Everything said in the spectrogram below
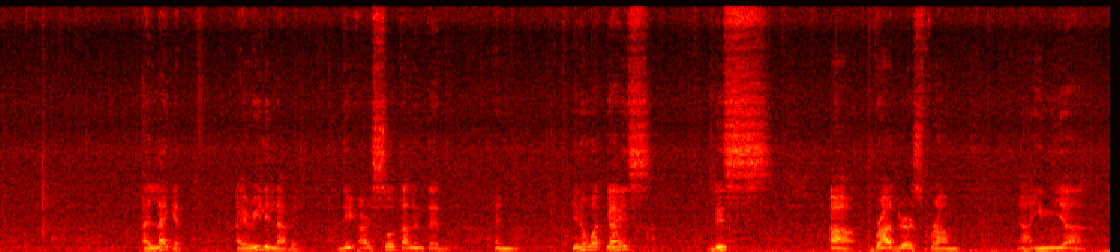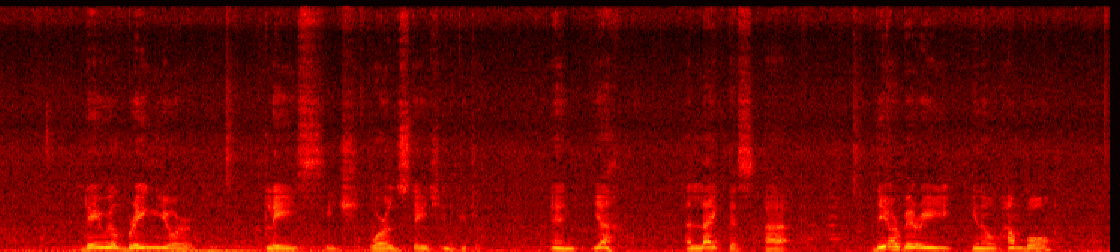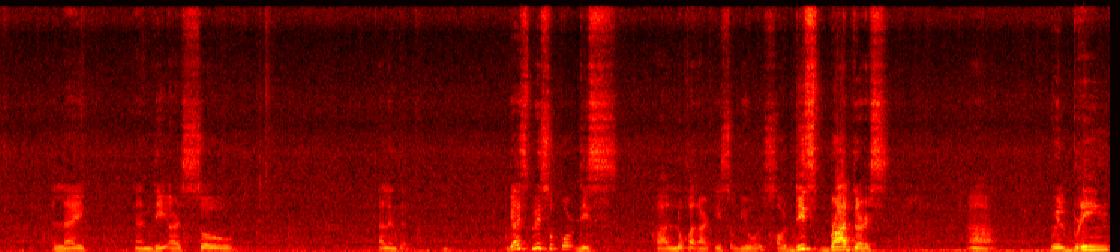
I like it. I really love it. They are so talented and you know what guys this uh, brothers from uh, India they will bring your place stage world stage in the future. And yeah I like this. Uh, they are very you know humble. I like and they are so talented. Guys please support this uh, local artists of yours or these brothers uh, will bring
